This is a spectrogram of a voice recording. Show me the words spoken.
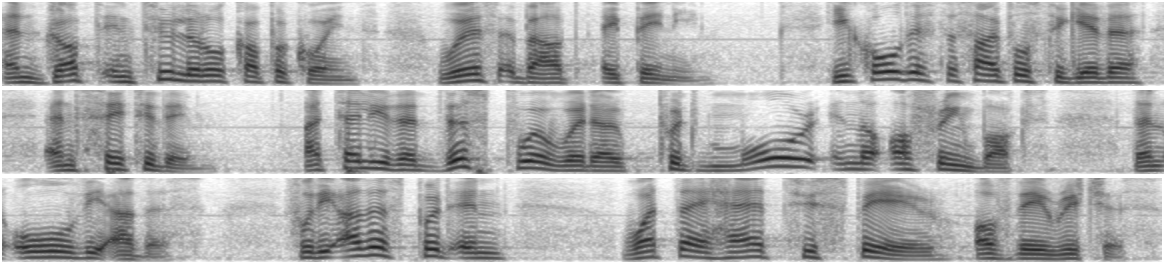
and dropped in two little copper coins, worth about a penny. He called his disciples together and said to them, I tell you that this poor widow put more in the offering box than all the others. For the others put in what they had to spare of their riches.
